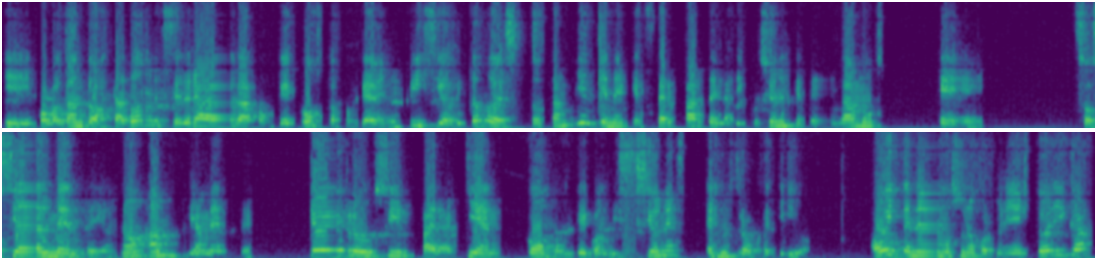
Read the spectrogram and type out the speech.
Y por lo tanto, hasta dónde se draga, con qué costos, con qué beneficios, y todo eso también tiene que ser parte de las discusiones que tengamos eh, socialmente, ¿no? Ampliamente. ¿Qué producir, para quién, cómo, en qué condiciones es nuestro objetivo? Hoy tenemos una oportunidad histórica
